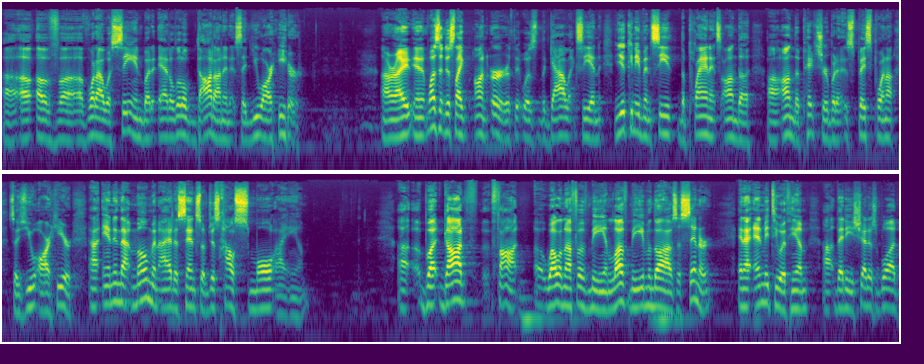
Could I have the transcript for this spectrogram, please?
uh, of, uh, of what I was seeing, but it had a little dot on it it said, You are here. All right. And it wasn't just like on Earth, it was the galaxy. And you can even see the planets on the, uh, on the picture, but it's basically pointing out, says, You are here. Uh, and in that moment, I had a sense of just how small I am. Uh, but God thought uh, well enough of me and loved me, even though I was a sinner and at enmity with Him, uh, that He shed His blood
